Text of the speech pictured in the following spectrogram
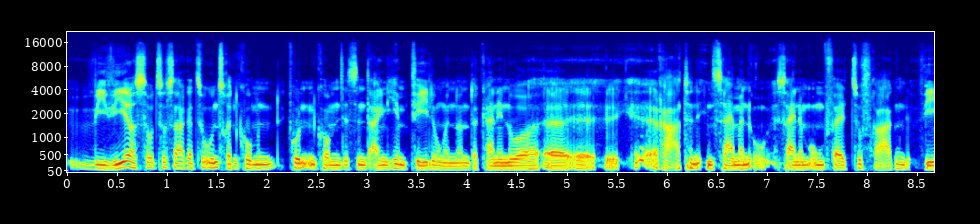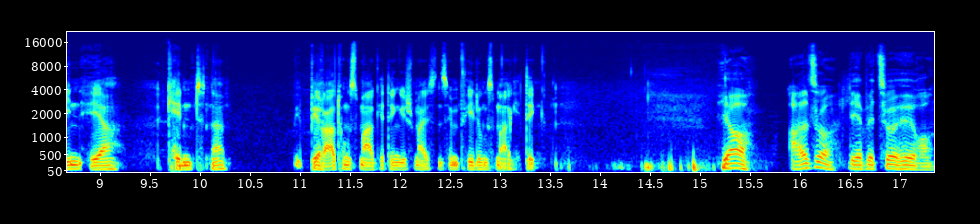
wie wir sozusagen zu unseren Kunden kommen, das sind eigentlich Empfehlungen. Und da kann ich nur raten, in seinem, seinem Umfeld zu fragen, wen er kennt. Ne? Beratungsmarketing ist meistens Empfehlungsmarketing. Ja, also, liebe Zuhörer,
